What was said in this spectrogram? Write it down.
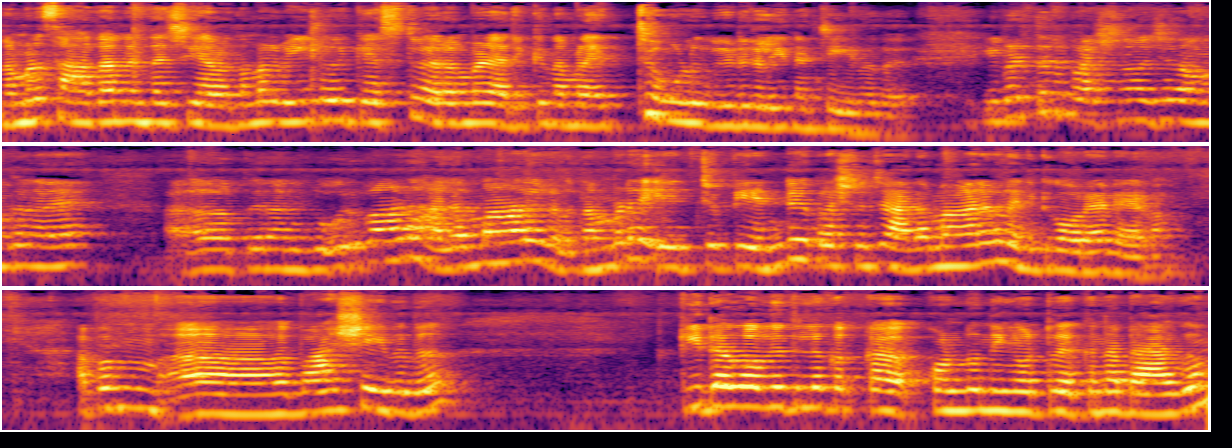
നമ്മൾ സാധാരണ എന്താ ചെയ്യാറ്? നമ്മൾ വീട്ടിൽ ഒരു ഗസ്റ്റ് വരുമ്പോഴായിരിക്കും നമ്മൾ ഏറ്റവും കൂടുതൽ വീട് ക്ലീൻ ചെയ്യുന്നത്. ഇവിടുത്തെ ഒരു പ്രശ്നം വെച്ചാൽ നമുക്കങ്ങനെ പിന്നെ ഒരുപാട് അലമാരകൾ നമ്മുടെ ഏറ്റവും എന്റെ ഒരു പ്രശ്നം വെച്ചാൽ അലമാരകൾ എനിക്ക് കുറെ വേണം. അപ്പം വാഷ് ചെയ്തത് ക- കൊണ്ടുവന്ന് ഇങ്ങോട്ട് വെക്കുന്ന ബാഗും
